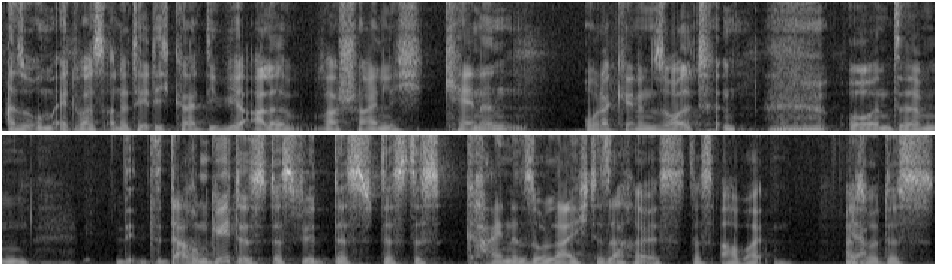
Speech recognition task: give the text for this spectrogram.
Also um etwas, eine Tätigkeit, die wir alle wahrscheinlich kennen oder kennen sollten. Und ähm, darum geht es, dass wir, dass, dass das keine so leichte Sache ist, das Arbeiten. Also Ja. dass,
